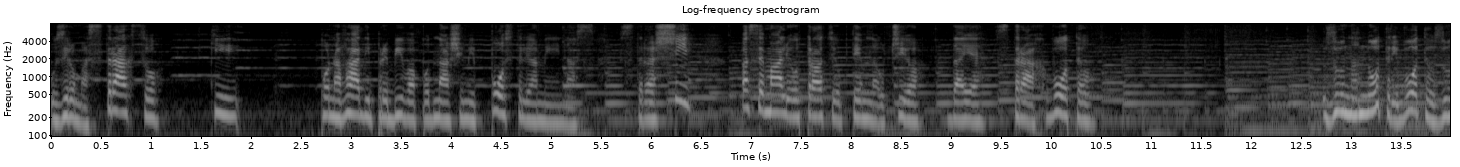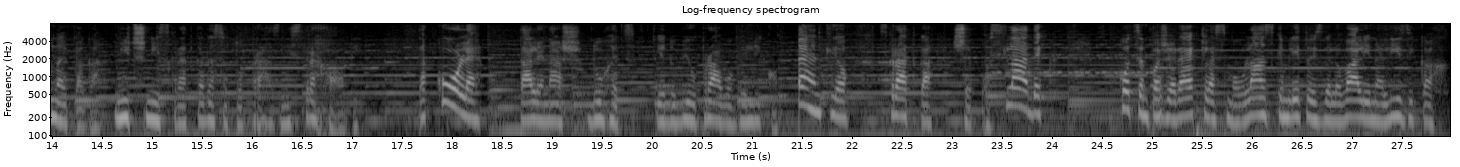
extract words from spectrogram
oziroma strahcu, ki ponavadi prebiva pod našimi posteljami in nas straši, pa se mali otroci ob tem naučijo, da je strah votel, zunaj notri votel, zunaj pa ga nič ni, skratka, da so to prazni strahovi. Takole, tale naš duhec je dobil pravo veliko pentljo, skratka, še posladek. Kot sem pa že rekla, smo v lanskem letu izdelovali na lizikah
